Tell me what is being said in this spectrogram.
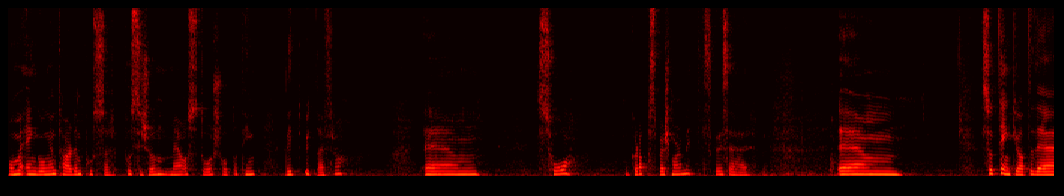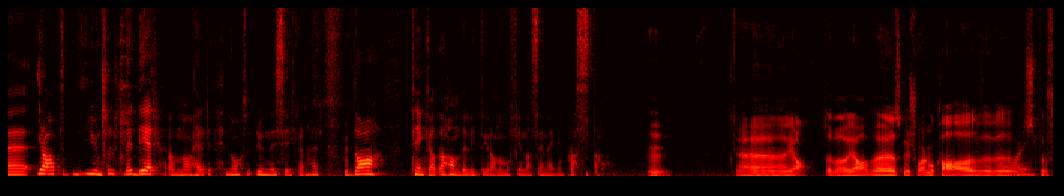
Og med en gang en tar den posi posisjonen med å stå og se på ting litt utafra, um, så glapp spørsmålet mitt. Skal vi se her. Um, så tenker jeg at det Ja, at, unnskyld. Det er der. Ja, nå, her, nå runder sirkelen her. Da tenker jeg at det handler litt om å finne sin egen plass. da. Mm. Eh, ja. Det var, ja, eh, skal vi se her nå hva, spørs,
